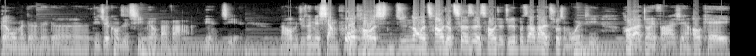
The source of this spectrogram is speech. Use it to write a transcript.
跟我们的那个 DJ 控制器没有办法连接，然后我们就在那边想破头，就是弄了超久，测试了超久，就是不知道到底出了什么问题，后来终于发现，OK，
